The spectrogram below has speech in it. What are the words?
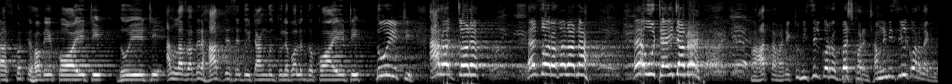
কাজ করতে হবে কয়টি? দুইটি। আল্লাহ যাদের হাত দিয়েছে দুইটা আঙ্গুল তুলে বলেন তো কয়টি? দুইটি। আরও জোরে। জোরে করো না। উঠেই যাবে। হাত না মানে একটু মিছিল করে, অভ্যাস করেন। সামনে মিছিল করা লাগবে।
